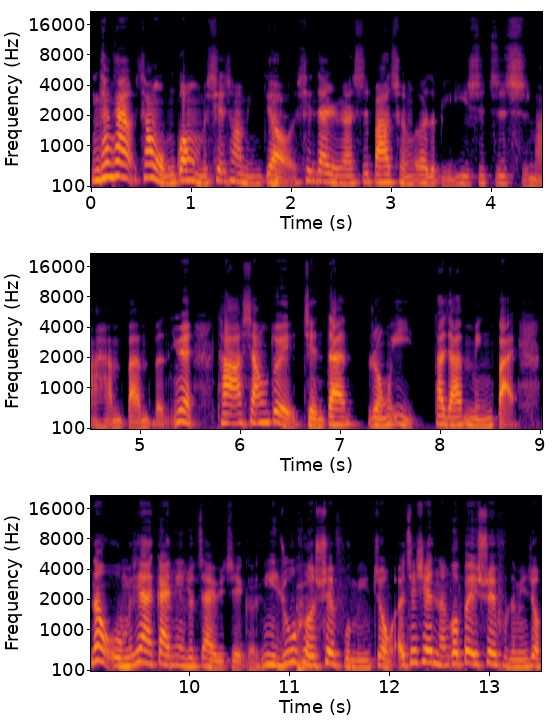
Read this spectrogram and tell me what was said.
你看看，像我们光我们线上民调，嗯、现在仍然是八成二的比例是支持马韩版本，因为它相对简单、容易，大家明白。那我们现在概念就在于这个：你如何说服民众，而这些能够被说服的民众，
